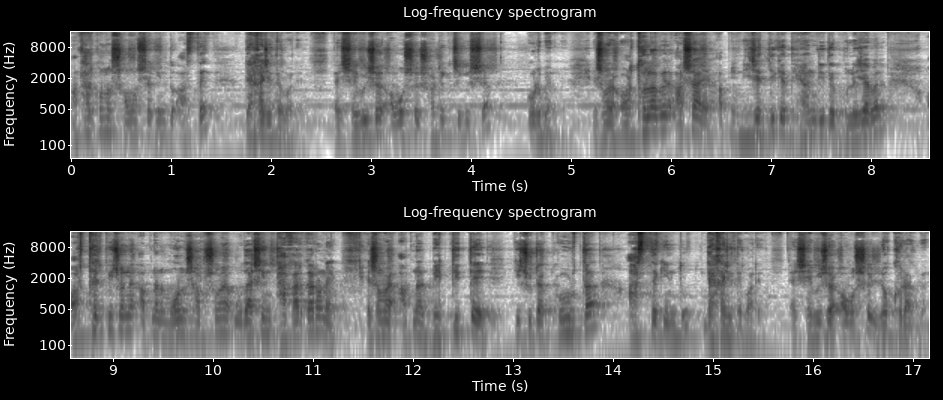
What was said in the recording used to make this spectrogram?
মাথার কোনো সমস্যা কিন্তু আসতে দেখা যেতে পারে। তাই সে বিষয়ে অবশ্যই সঠিক চিকিৎসা করবেন। এ সময় অর্থলাভের আশায় আপনি নিজের দিকে ধ্যান দিতে ভুলে যাবেন। অর্থের পিছনে আপনার মন সবসময় উদাসীন থাকার কারণে এ সময় আপনার ব্যক্তিত্বে কিছুটা ক্রূরতা আসতে কিন্তু দেখা যেতে পারে। তাই সে বিষয়ে অবশ্যই লক্ষ্য রাখবেন।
